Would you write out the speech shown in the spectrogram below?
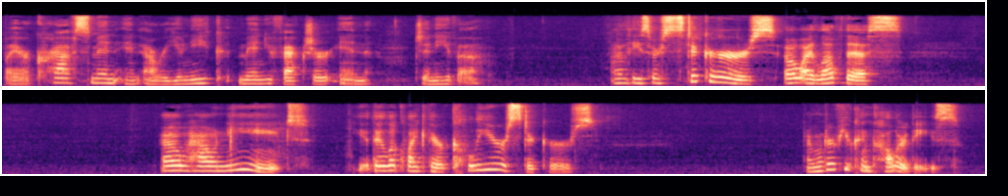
by our craftsmen in our unique manufacture in Geneva. Oh, these are stickers. Oh, I love this. Oh, how neat. They look like they're clear stickers. I wonder if you can color these.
